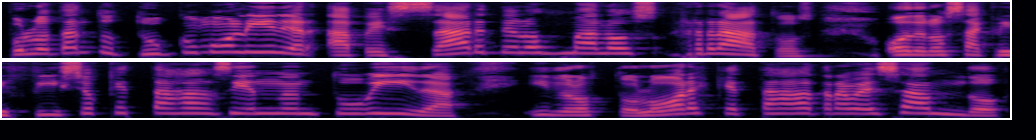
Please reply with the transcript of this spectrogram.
Por lo tanto, tú como líder, a pesar de los malos ratos o de los sacrificios que estás haciendo en tu vida y de los dolores que estás atravesando,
